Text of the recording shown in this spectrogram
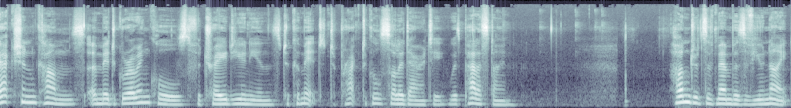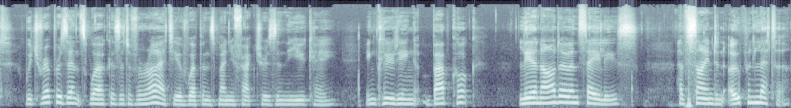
action comes amid growing calls for trade unions to commit to practical solidarity with Palestine. Hundreds of members of Unite, which represents workers at a variety of weapons manufacturers in the UK, including Babcock, Leonardo and Thales have signed an open letter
